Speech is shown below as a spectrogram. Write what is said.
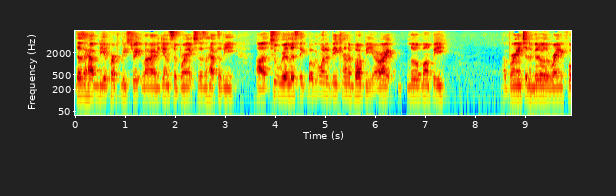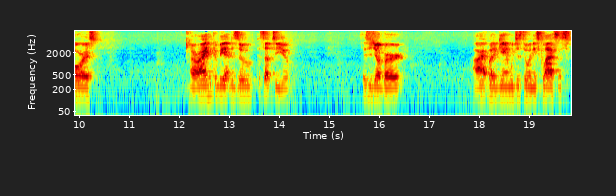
doesn't have to be a perfectly straight line. Again, it's a branch. It doesn't have to be uh, too realistic, but we want it to be kind of bumpy, all right? A little bumpy. A branch in the middle of the rainforest. All right, he could be at the zoo. It's up to you. This is your bird. All right, but again, we're just doing these classes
